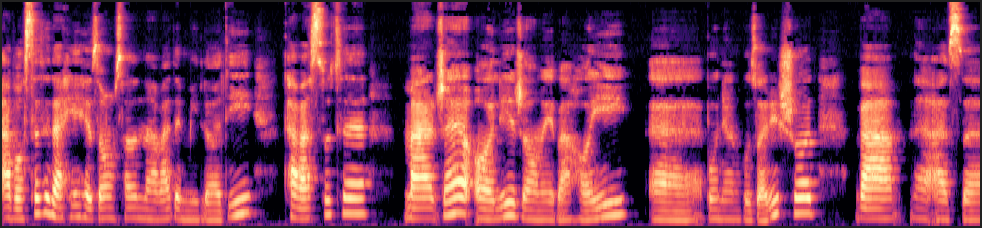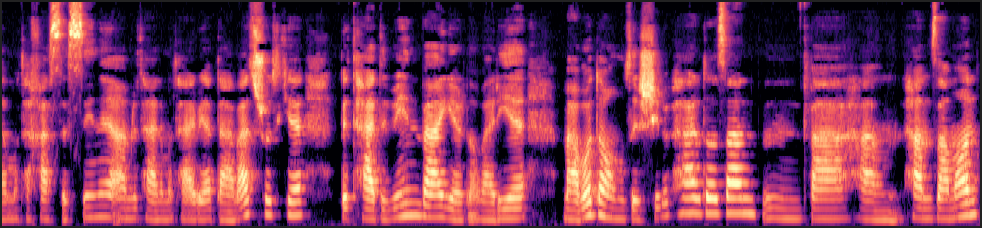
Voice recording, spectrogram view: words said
عواسط دهه 1990 میلادی توسط مرجع عالی جامعه بهایی بنیانگذاری شد و از متخصصین امر تعلیم و تربیت دعوت شد که به تدوین و گردآوری مواد آموزشی بپردازند و هم همزمان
